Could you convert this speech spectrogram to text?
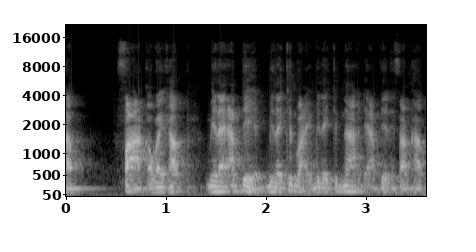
ครับ ฝากเอาไว้ครับ มีอะไรอัปเดต มีอะไรขึ้นไหว มีอะไรขึ้นหน้า เดี๋ยวอัปเดตให้ฟังครับ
